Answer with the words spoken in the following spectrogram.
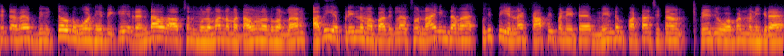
சிட்டாவை வித்தவுட் ஓடிபிக்கு ரெண்டாவது ஆப்ஷன் மூலமா நம்ம டவுன்லோட் பண்ணலாம். அது எப்படின்னு நம்ம பாத்துக்கலாம். ஸோ நான் இந்த குறிப்பு எண்ணை காப்பி பண்ணிட்டு மீண்டும் பட்டா சிட்டா பேஜ் ஓபன் பண்ணிக்கிறேன்.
